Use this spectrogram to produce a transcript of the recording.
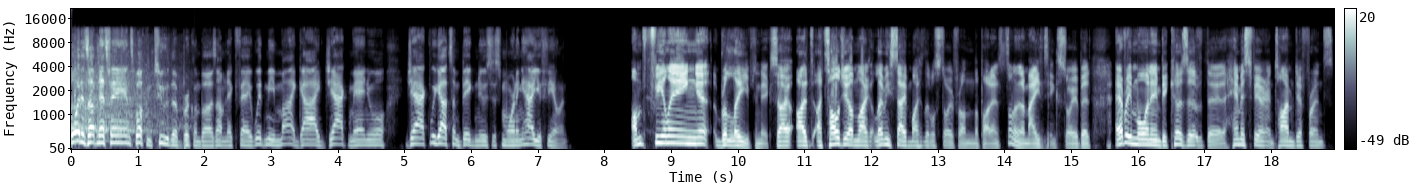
What is up, Nets fans? Welcome to the Brooklyn Buzz. I'm Nick Fay. With me, my guy Jac Manuell. Jack, we got some big news this morning. How you feeling? I'm feeling relieved, Nick. So I I told you I'm like, let me save my little story from the pod. It's not an amazing story, but every morning because of the hemisphere and time difference,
